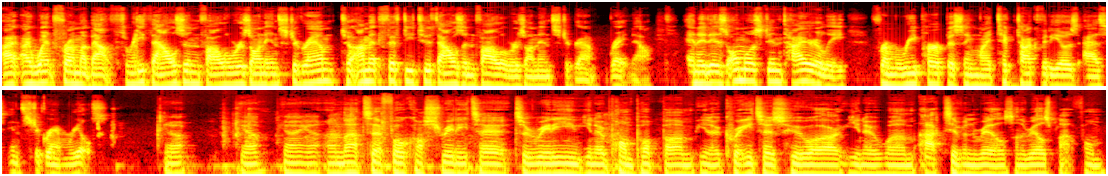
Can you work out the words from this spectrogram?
I, I, went from about 3,000 followers on Instagram to I'm at 52,000 followers on Instagram right now. And it is almost entirely from repurposing my TikTok videos as Instagram Reels. Yeah. Yeah, yeah, yeah, and that's a focus really to to really you know pump up um you know creators who are you know um active in Reels on the Reels platform.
